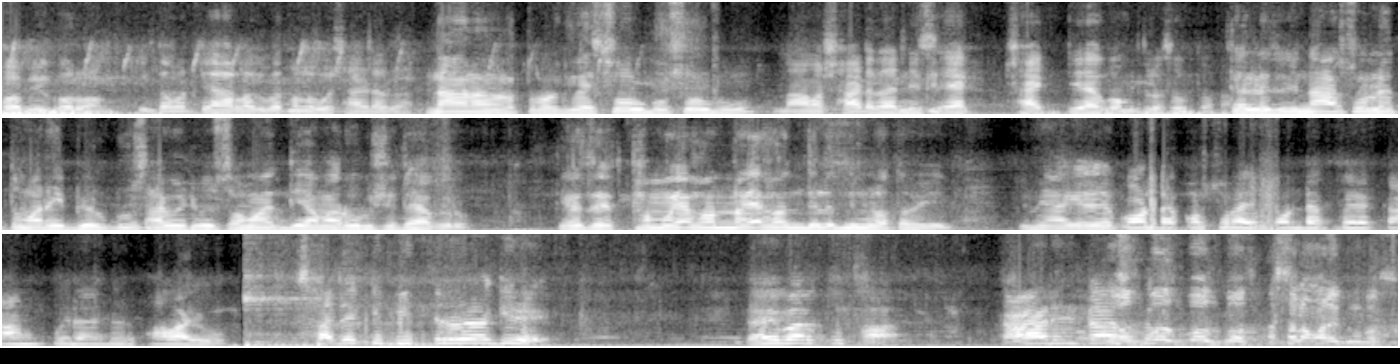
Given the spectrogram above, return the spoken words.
সবই করুন কিন্তু আমার টাকা লাগবে বেতন লাগবে ষাট হাজার। না না না তোমার কি ভাই চলবো চলবো? না আমার ষাট হাজার নিচে এক ষাট টাকা কম দিলে চলতো তাহলে যদি না চলে তোমার এই বিলকুল টুবি সময় দিয়ে আমার অফিসে দেখা করো। ঠিক আছে থামো এখন না এখন দিলে দিমলো তুমি। তুমি আগে কন্ট্যাক্ট করছ না কন্ট্যাক্ট করে কাম করে আগে ফালাইও। সাথে কি ভিতরে রাখি রে ড্রাইভার কোথা গাড়ির কাজ বস বস বস আসসালামু আলাইকুম বস।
